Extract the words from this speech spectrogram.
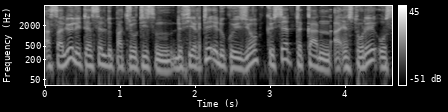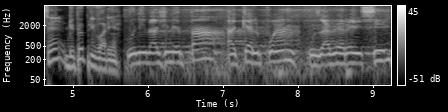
a salué l'étincelle de patriotisme, de fierté et de cohésion que cette canne a instauré au sein du peuple ivoirien. Vous n'imaginez pas à quel point vous avez réussi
